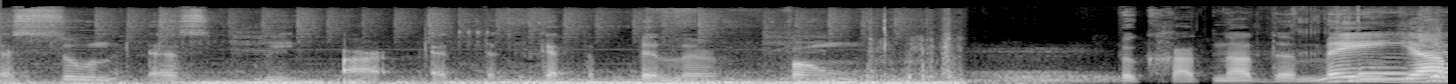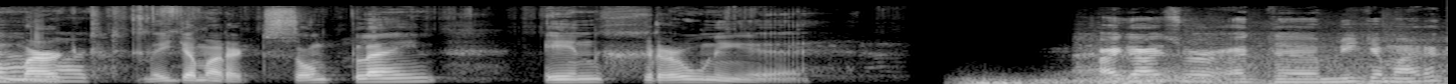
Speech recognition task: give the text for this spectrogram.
as soon as we are at the Caterpillar phone. Puck gaat naar de Mediamarkt Mediamarkt Sontplein in Groningen. Hi guys, we're at the Media Markt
